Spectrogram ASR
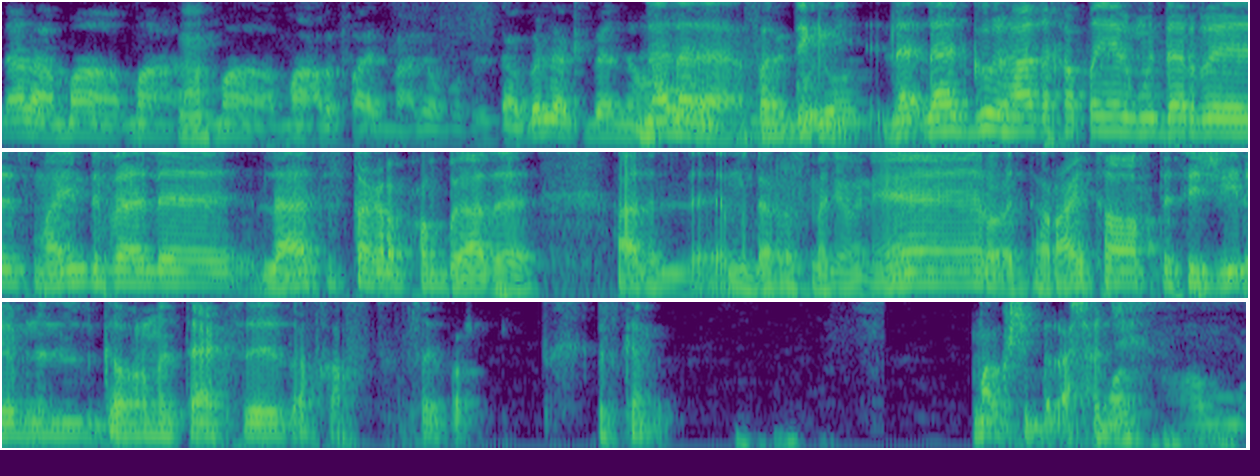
لا لا ما ما. ما ما أعرف هاي المعلومة. بس أقول لك بانه لا لا لا صدقني. لا, لا تقول هذا خطيه المدرس ما يندفع له. لا تستغرب حبي هذا هذا المدرس مليونير وعنده write off تجي له من ال government taxes لا تخاف مسيطر. بس كمل. ماكو شيء ببلاش حجي. هم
